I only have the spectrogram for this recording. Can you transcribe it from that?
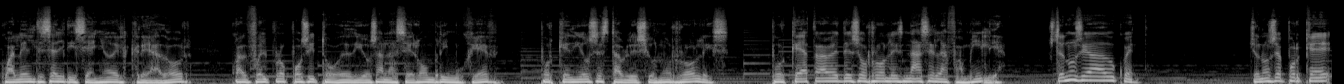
¿Cuál es el diseño del Creador? ¿Cuál fue el propósito de Dios al hacer hombre y mujer? ¿Por qué Dios estableció unos roles? ¿Por qué a través de esos roles nace la familia? Usted no se ha dado cuenta. Yo no sé por qué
